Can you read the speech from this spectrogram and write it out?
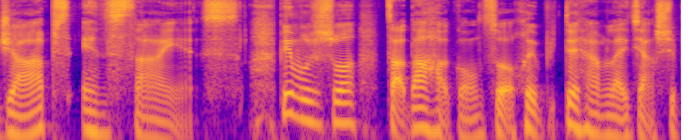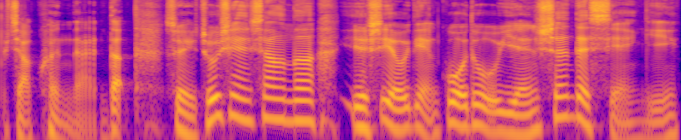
jobs in science，并不是说找到好工作会对他们来讲是比较困难的。所以主选项呢也是有一点过度延伸的嫌疑。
